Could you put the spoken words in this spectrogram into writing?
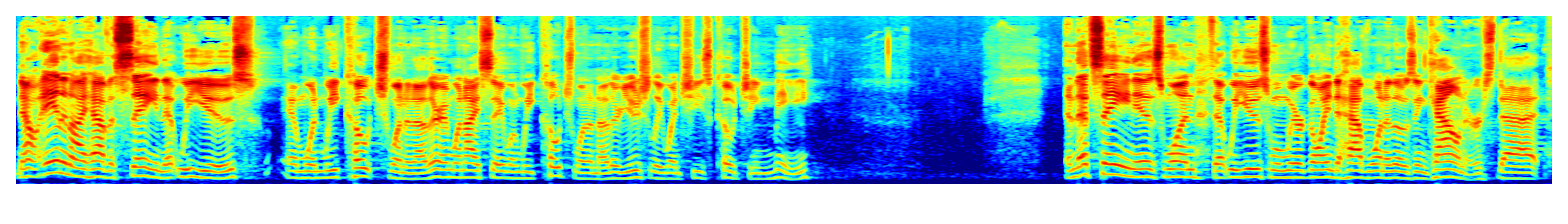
Now, Ann and I have a saying that we use and when we coach one another, and when I say when we coach one another, usually when she's coaching me, and that saying is one that we use when we're going to have one of those encounters that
